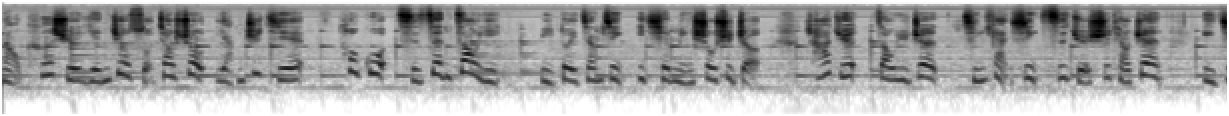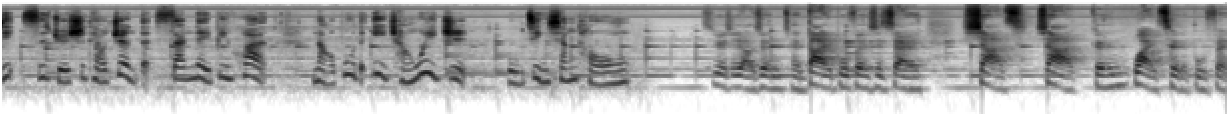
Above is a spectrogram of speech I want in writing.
脑科学研究所教授杨志杰透过磁振造影比对将近一千名受试者，察觉躁郁症、情感性思觉失调症以及思觉失调症的三类病患脑部的异常位置不尽相同。视觉失调症很大一部分是在。下下跟外侧的部分，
